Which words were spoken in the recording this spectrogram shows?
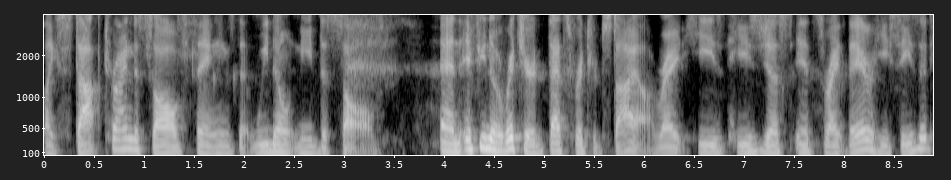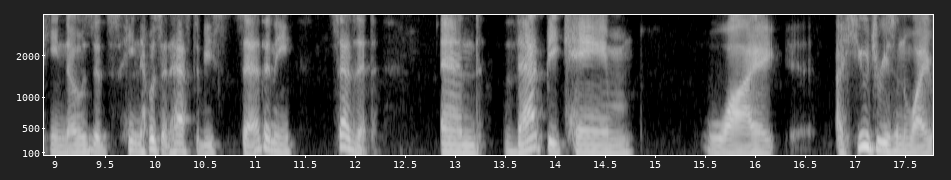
Like stop trying to solve things that we don't need to solve and if you know richard that's richard's style right? He's he's just it's right there. He sees it. He knows it's he knows it has to be said and he says it. And that became why a huge reason why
